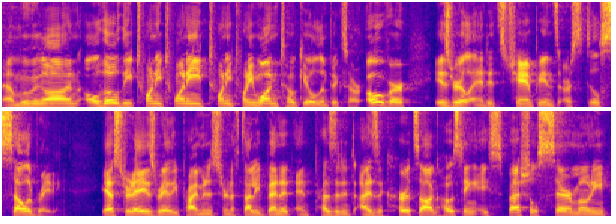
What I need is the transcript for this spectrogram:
Now moving on, although the 2020-2021 Tokyo Olympics are over, Israel and its champions are still celebrating. Yesterday, Israeli Prime Minister Naftali Bennett and President Isaac Herzog hosting a special ceremony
